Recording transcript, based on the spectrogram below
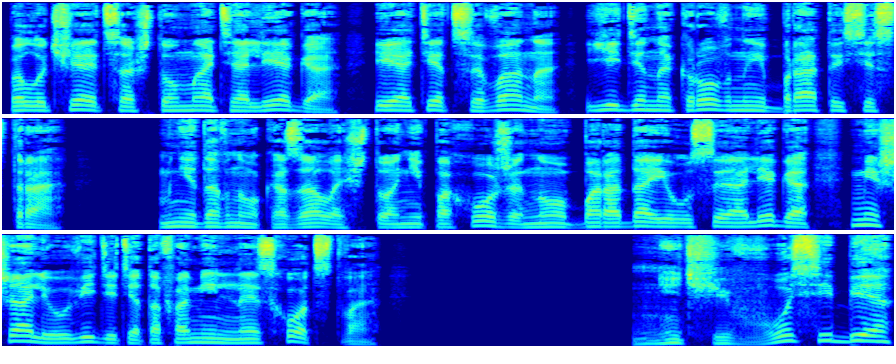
Получается, что мать Олега и отец Ивана — единокровные брат и сестра — мне давно казалось, что они похожи, но борода и усы Олега мешали увидеть это фамильное сходство. «Ничего себе!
